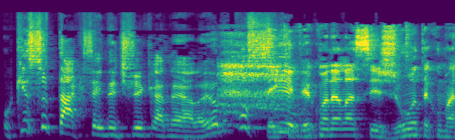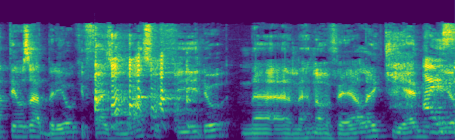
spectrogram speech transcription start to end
o que sotaque você identifica nela? Eu não consigo. Tem que ver quando ela se junta com o Matheus Abreu, que faz o nosso filho na, na novela e que é mineiro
